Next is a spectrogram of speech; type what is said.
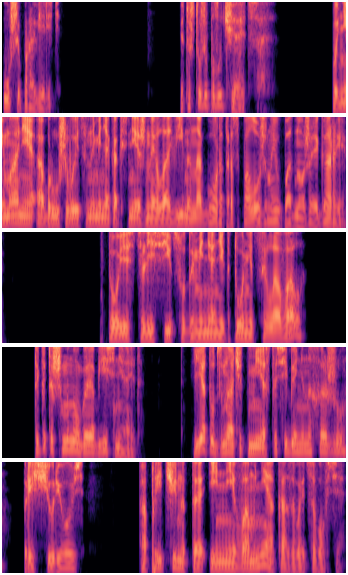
«Уши проверить». «Это что же получается? Понимание обрушивается на меня, как снежная лавина на город, расположенный у подножия горы. То есть лисицу до меня никто не целовал? Так это ж многое объясняет. Я тут, значит, места себе не нахожу, прищуриваюсь. А причина-то и не во мне, оказывается, вовсе.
